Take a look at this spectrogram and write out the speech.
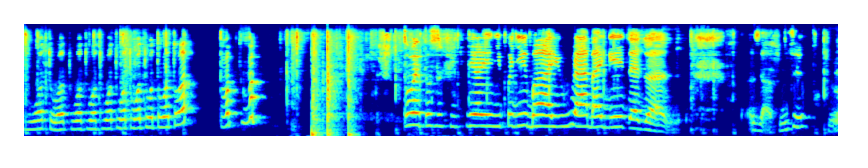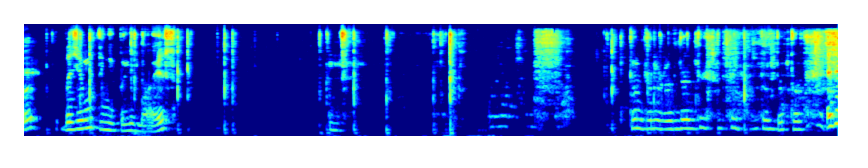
Вот, вот, вот, вот, вот, вот, вот, вот, вот, вот, вот, вот. Что это за фигня? Я не понимаю. Здравствуйте. Чё? Почему ты не понимаешь? Эта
